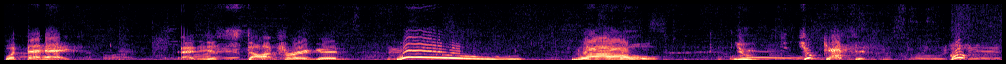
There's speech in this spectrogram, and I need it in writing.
What the heck? I just stopped for a good. Woo! Whoa! You you guessed it. Oh shit!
